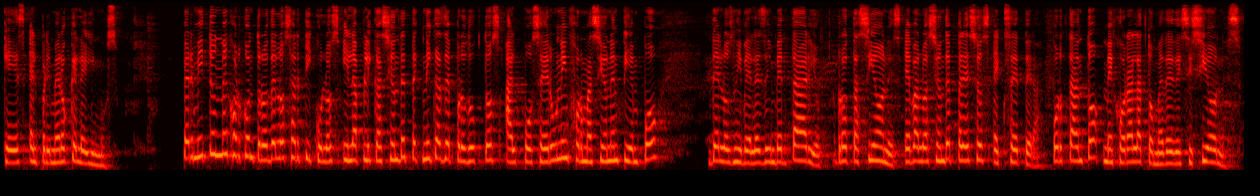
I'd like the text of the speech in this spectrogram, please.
que es el primero que leímos. Permite un mejor control de los artículos y la aplicación de técnicas de productos al poseer una información en tiempo de los niveles de inventario, rotaciones, evaluación de precios, etc. Por tanto, mejora la toma de decisiones.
